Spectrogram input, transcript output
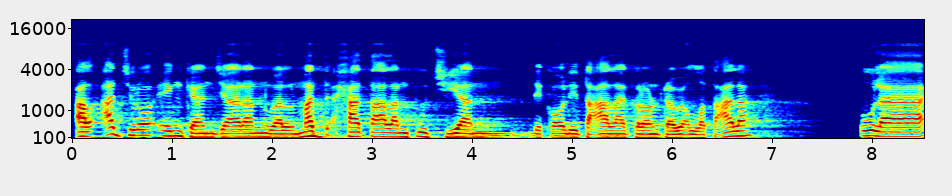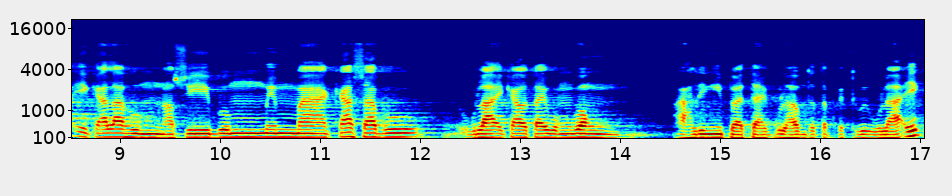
al ajro ing ganjaran wal madhatalan pujian diqouli ta'ala kron dawe Allah ta'ala ulaika lahum nasibum mimma kasabu ulaika utai wong-wong ahli ibadah iku lahum tetep kedue ulaik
